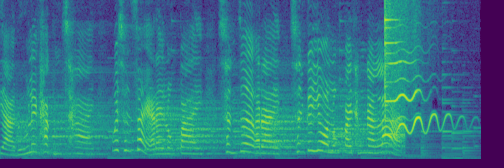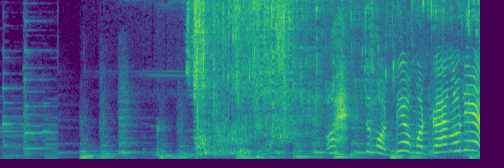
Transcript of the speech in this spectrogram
อย่ารู้เลยค่ะคุณชาย ว่าฉันใส่อะไรลงไป ฉันเจออะไร ฉันก็โยนลงไปทั้งนั้นล่ะ ยจะหมดเรี่ยวหมดแรงแล้วเนี่ย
